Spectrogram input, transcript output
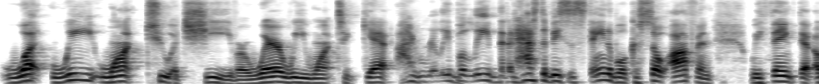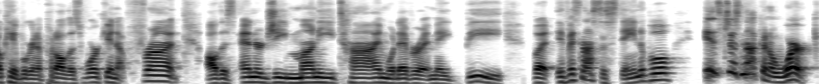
what we want to achieve or where we want to get, I really believe that it has to be sustainable because so often we think that, okay, we're going to put all this work in up front, all this energy, money, time, whatever it may be. But if it's not sustainable, it's just not going to work,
